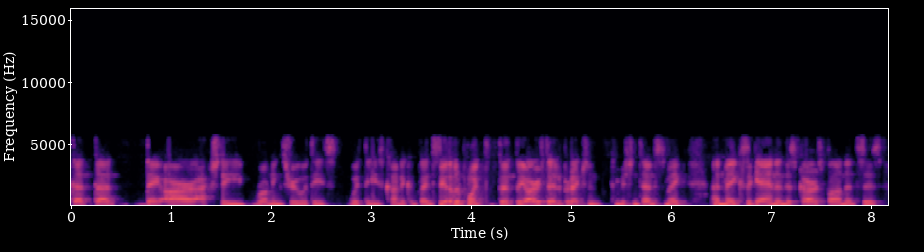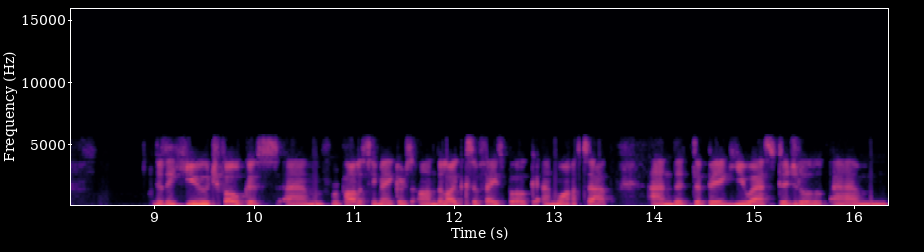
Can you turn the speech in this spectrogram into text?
that that they are actually running through with these with these kind of complaints. The other point that the Irish Data Protection Commission tends to make and makes again in this correspondence is there's a huge focus um, for policymakers on the likes of Facebook and WhatsApp and the, the big US digital um,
